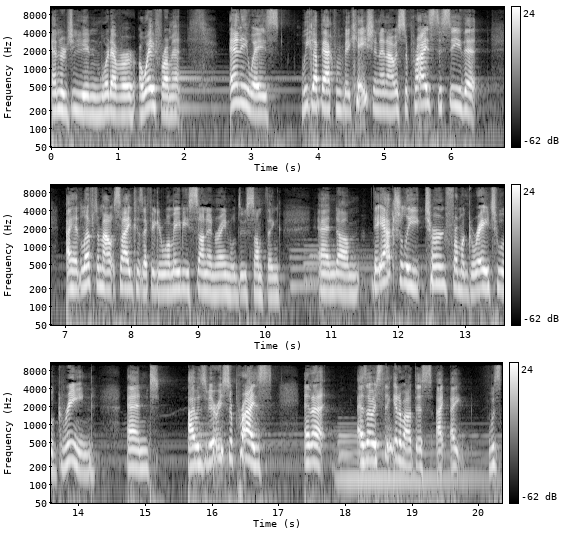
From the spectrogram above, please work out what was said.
energy and whatever away from it. Anyways, we got back from vacation, and I was surprised to see that I had left them outside because I figured, well, maybe sun and rain will do something. And um, they actually turned from a gray to a green, and I was very surprised. And I, as I was thinking about this, I, I was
